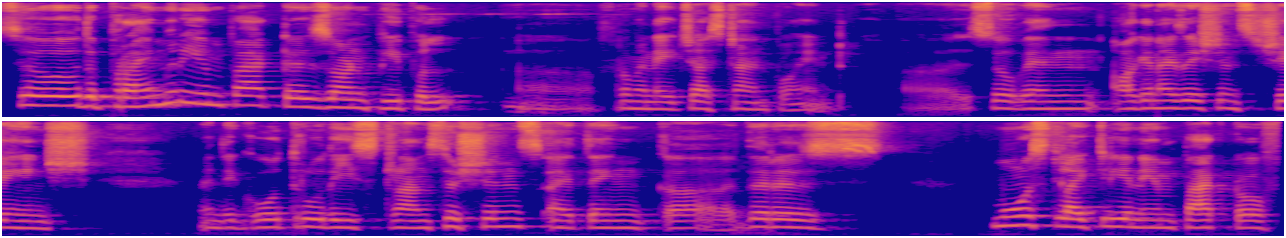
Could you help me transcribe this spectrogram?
So the primary impact is on people uh, from an HR standpoint. Uh, so when organizations change, when they go through these transitions, I think uh, there is most likely an impact of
